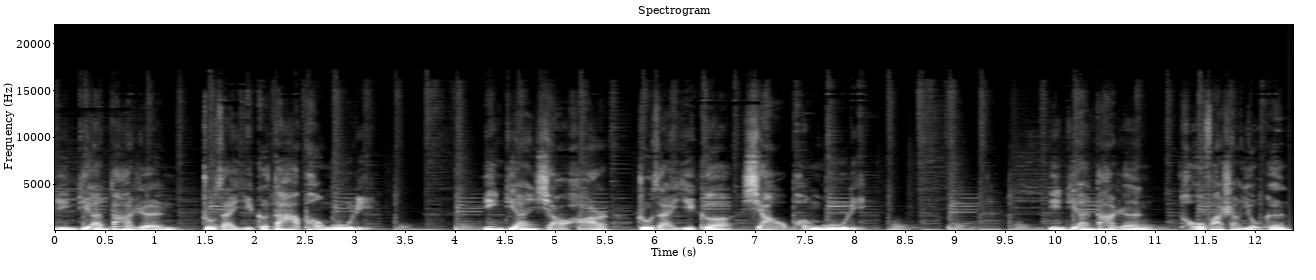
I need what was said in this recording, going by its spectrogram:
印第安大人住在一个大棚屋里，印第安小孩住在一个小棚屋里。印第安大人头发上有根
